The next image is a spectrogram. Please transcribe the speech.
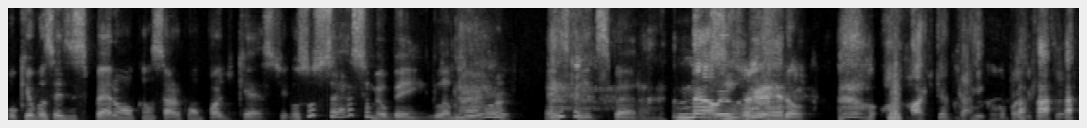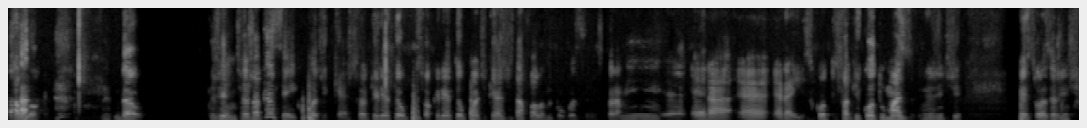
o que vocês esperam alcançar com o podcast? O sucesso, meu bem, glamour. é isso que a gente espera. Não, Dinheiro. Eu... o Rock quer ficar rico com o podcast, tá louco. Não, Gente, eu já cansei com o podcast. Só queria ter o, só queria ter o podcast e estar falando com vocês. Para mim é, era, é, era isso. Só que quanto mais a gente pessoas a gente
